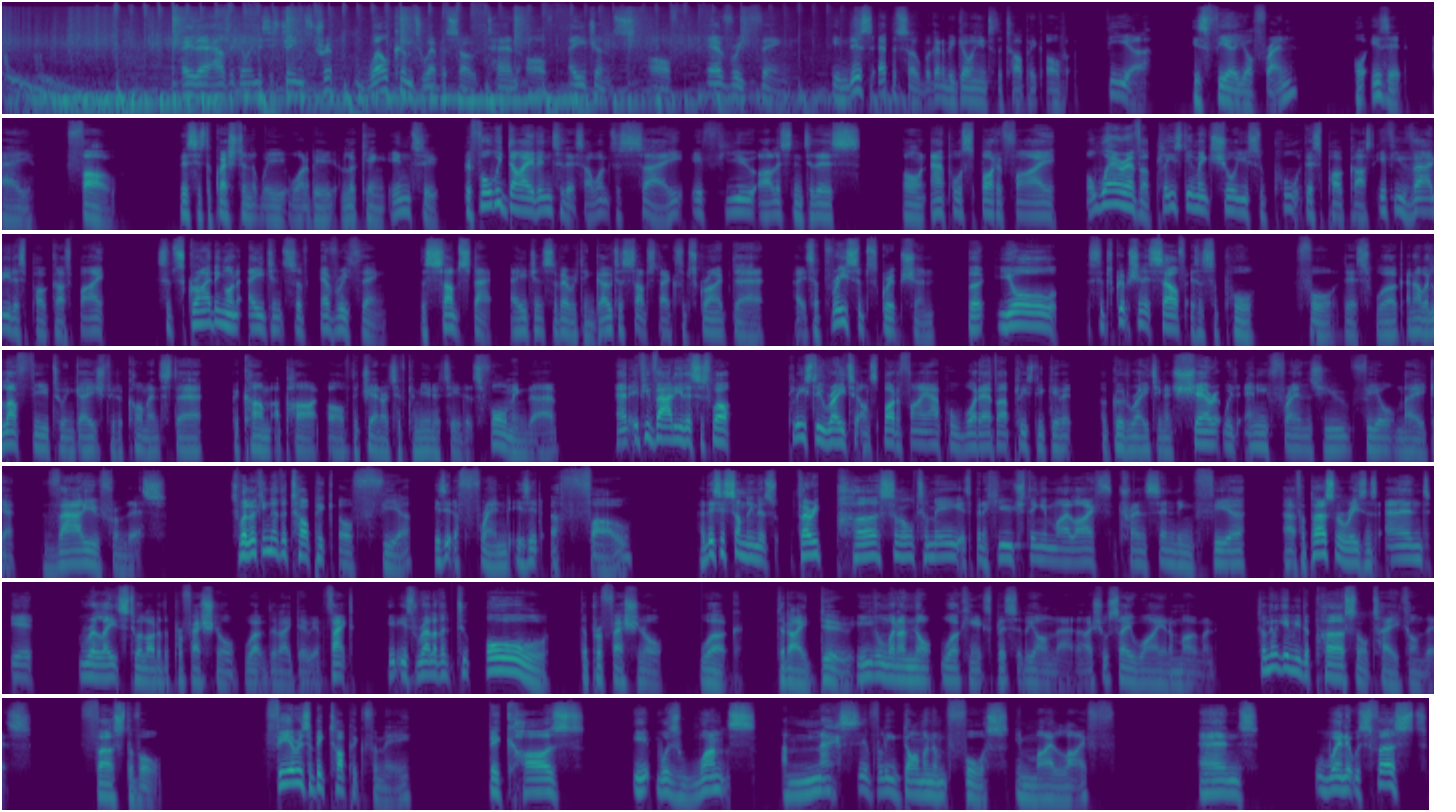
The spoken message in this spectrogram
Hey there, how's it going? This is James Tripp. Welcome to episode 10 of Agents of Everything. In this episode, we're going to be going into the topic of fear. Is fear your friend or is it a foe? This is the question that we want to be looking into. Before we dive into this, I want to say if you are listening to this on Apple, Spotify, or wherever, please do make sure you support this podcast if you value this podcast by subscribing on Agents of Everything, the Substack Agents of Everything. Go to Substack, subscribe there. It's a free subscription, but your subscription itself is a support for this work. And I would love for you to engage through the comments there, become a part of the generative community that's forming there. And if you value this as well, please do rate it on Spotify, Apple, whatever. Please do give it a good rating and share it with any friends you feel may get value from this. So we're looking at the topic of fear. Is it a friend? Is it a foe? And this is something that's very personal to me. It's been a huge thing in my life, transcending fear uh, for personal reasons, and it relates to a lot of the professional work that I do. In fact, it is relevant to all the professional work that I do, even when I'm not working explicitly on that. And I shall say why in a moment. So I'm going to give you the personal take on this. First of all, fear is a big topic for me because it was once a massively dominant force in my life. And when it was first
